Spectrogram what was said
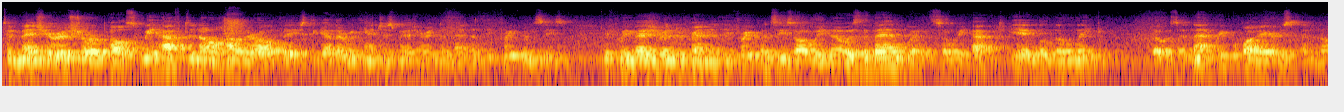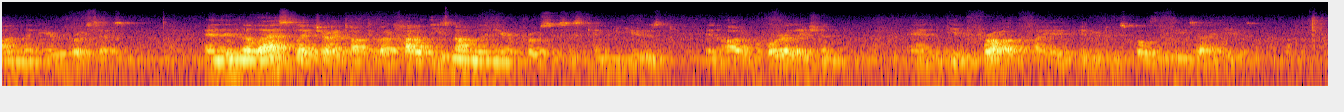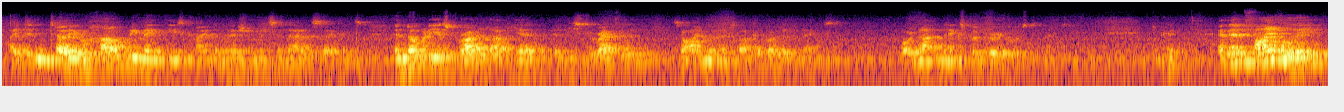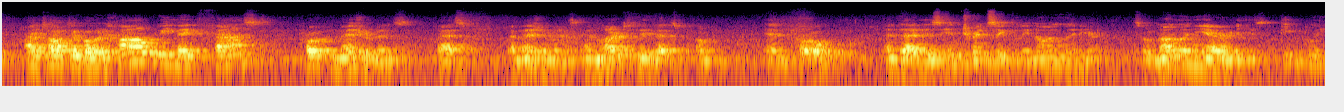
to measure a short pulse, we have to know how they're all phased together. We can't just measure independently frequencies. If we measure independently frequencies, all we know is the bandwidth. So we have to be able to link those, and that requires a nonlinear process. And in the last lecture, I talked about how these nonlinear processes can be used in autocorrelation. And in FROG, I introduced both of these ideas. I didn't tell you how we make these kind of measurements in attoseconds, and nobody has brought it up yet, at least directly, so I'm going to talk about it next. Or not next, but very close to next. Okay? And then finally, I talked about how we make fast measurements, fast measurements, and largely that's pump and probe, and that is intrinsically nonlinear. So nonlinearity is deeply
